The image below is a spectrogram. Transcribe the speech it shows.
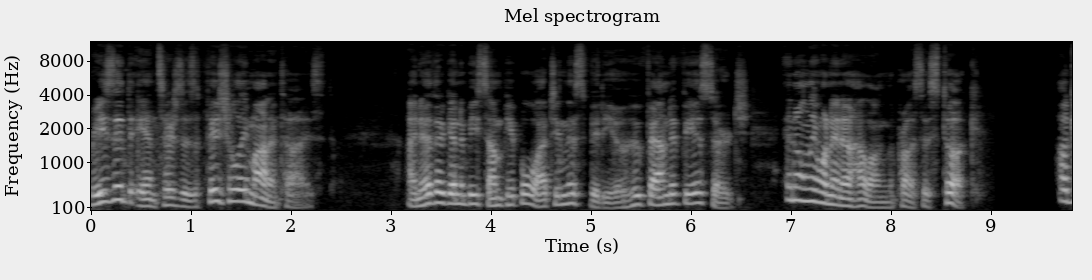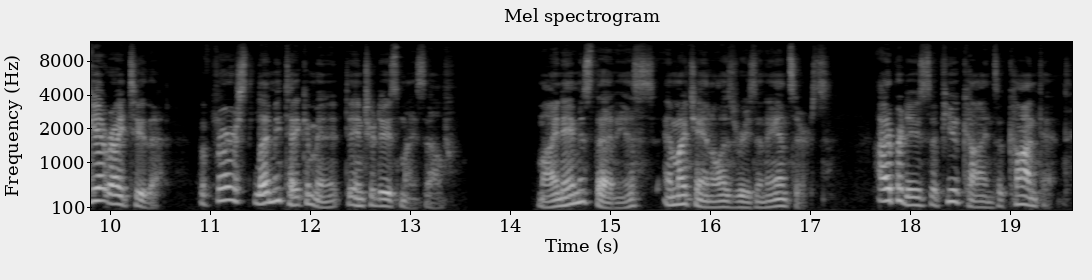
Reasoned Answers is officially monetized. I know there are going to be some people watching this video who found it via search and only want to know how long the process took. I'll get right to that, but first let me take a minute to introduce myself. My name is Thaddeus and my channel is Reasoned Answers. I produce a few kinds of content.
